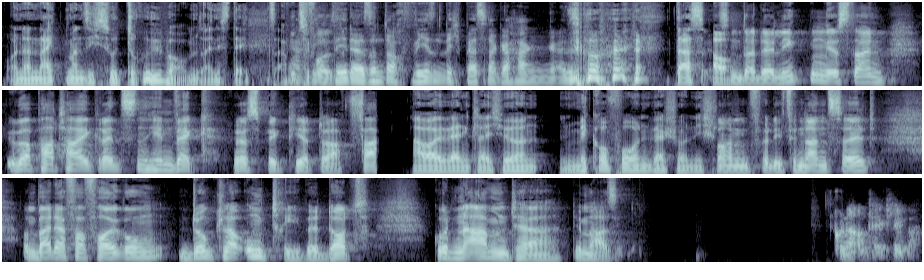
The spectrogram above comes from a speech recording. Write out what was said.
und dann neigt man sich so drüber, um seine Statements abzugeben. Die Bilder sind auch wesentlich besser gehangen. Also das auch. Der Linken ist ein über Parteigrenzen hinweg respektierter Fach. Aber wir werden gleich hören, ein Mikrofon wäre schon nicht schlecht. Für die Finanzwelt und bei der Verfolgung dunkler Umtriebe dort. Guten Abend, Herr De Masi. Guten Abend, Herr Kleber.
